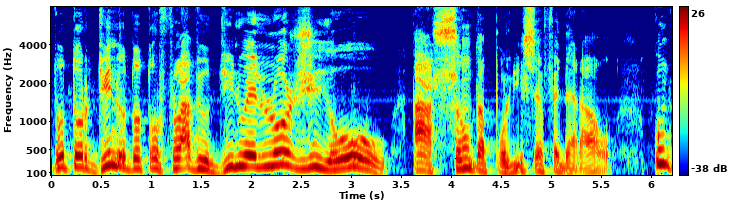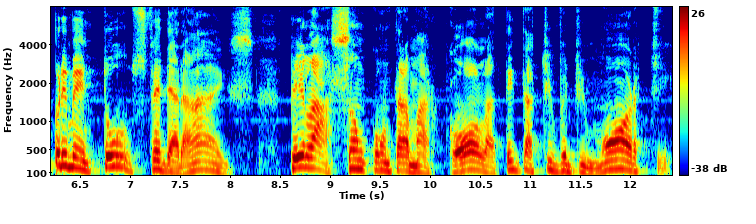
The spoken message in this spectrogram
Doutor Dino, doutor Flávio Dino elogiou a ação da Polícia Federal cumprimentou os federais pela ação contra Marcola, tentativa de morte,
